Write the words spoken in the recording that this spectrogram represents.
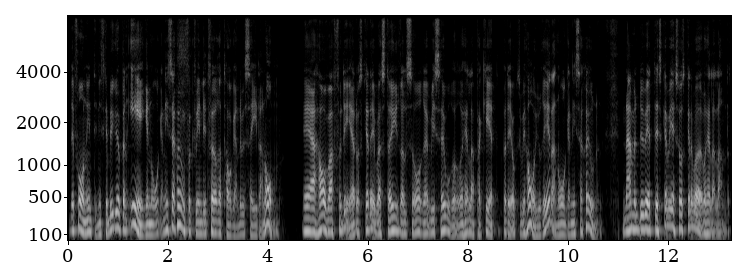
det får ni inte. Ni ska bygga upp en egen organisation för kvinnligt företagande vid sidan om. Jaha, varför det? Då ska det vara styrelse och revisorer och hela paketet på det också. Vi har ju redan organisationen. Nej, men du vet, det ska vi, så ska det vara över hela landet.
